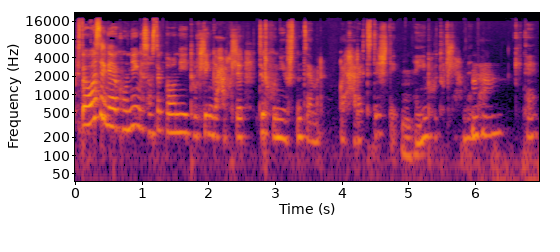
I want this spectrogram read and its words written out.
Гэтэ угаасаа яг хүний ингэ сонсдог дууны төрлийг ингээ харахаар тэр хүний ертөнц амар гой харагддаг шүү дээ. Ийм хөө төрлийн юм байна. Гэтэ.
